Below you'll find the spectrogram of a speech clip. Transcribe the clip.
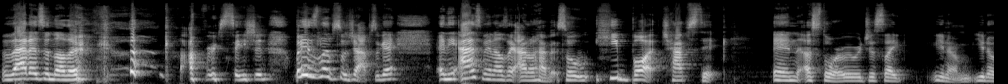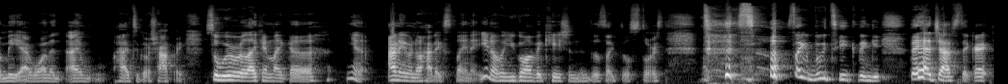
that is another conversation. But his lips were chapped, okay? And he asked me and I was like, I don't have it. So he bought chapstick in a store. We were just like, you know, you know me, I wanted, I had to go shopping. So we were like in like a, you know, I don't even know how to explain it. You know, when you go on vacation and there's like those stores. so like a boutique thingy. They had chapstick, right?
